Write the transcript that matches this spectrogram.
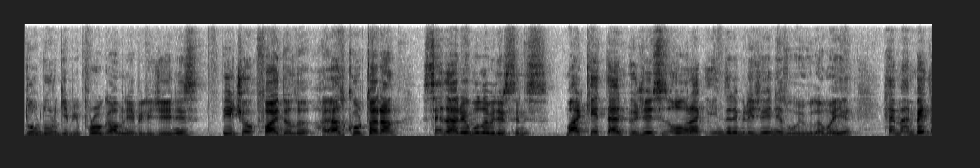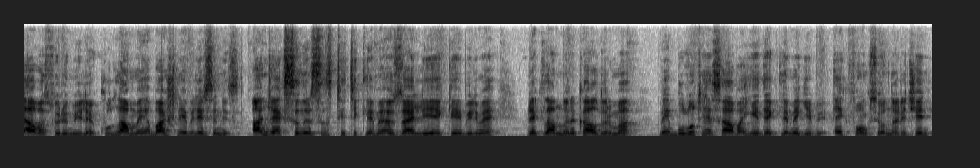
durdur gibi programlayabileceğiniz birçok faydalı, hayat kurtaran senaryo bulabilirsiniz. Marketten ücretsiz olarak indirebileceğiniz uygulamayı hemen bedava sürümüyle kullanmaya başlayabilirsiniz. Ancak sınırsız tetikleme özelliği ekleyebilme, reklamları kaldırma ve bulut hesaba yedekleme gibi ek fonksiyonlar için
